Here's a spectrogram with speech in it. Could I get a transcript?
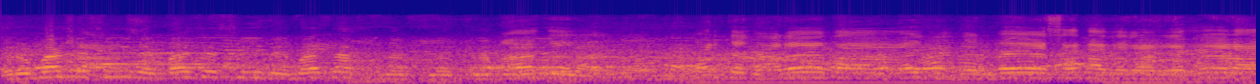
Pero más de cine, más de cine, más la, la, la, la aparte Gareda, Aileen Derbez, Ana de la Reguera,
